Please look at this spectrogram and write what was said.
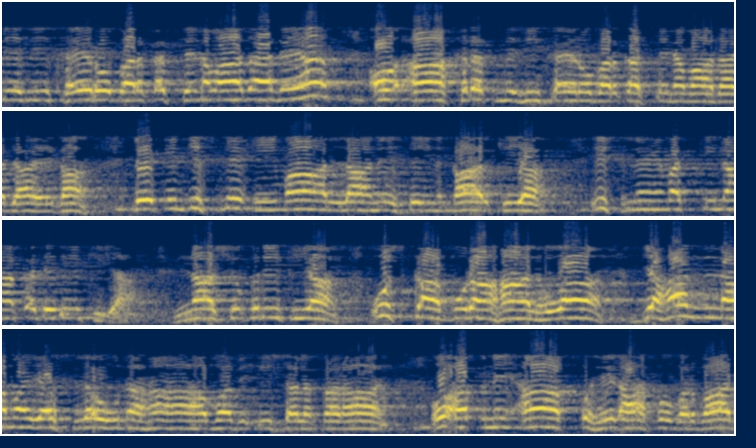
میں بھی خیر و برکت سے نوازا گیا اور آخرت میں بھی خیر و برکت سے نوازا جائے گا۔ لیکن جس نے ایمان لانے سے انکار کیا اس نعمت کی ناقدری کیا نا شکری کیا، اس کا برا حال ہوا، جہنم اسل کران وہ اپنے آپ کو ہلا کو برباد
